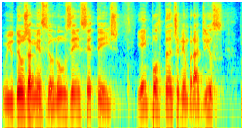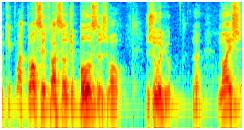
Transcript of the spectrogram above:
O Deus já mencionou os NCTs. E é importante lembrar disso, porque com a atual situação de bolsas, João, Júlio, né, nós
